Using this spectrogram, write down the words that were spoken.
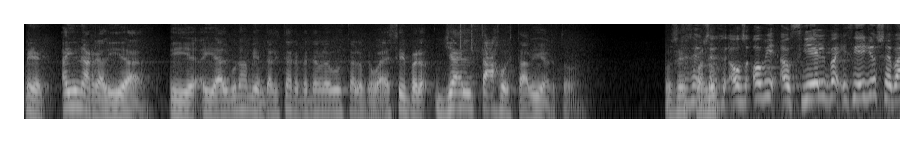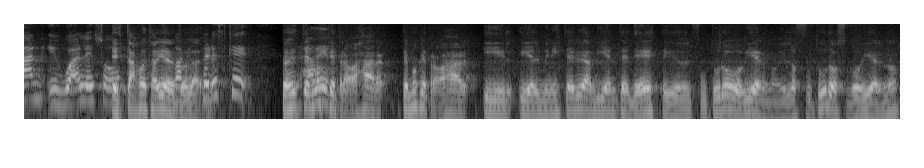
Miren, hay una realidad, y, y a algunos ambientalistas de repente no les gusta lo que voy a decir, pero ya el Tajo está abierto. Entonces, cuando, o- si, él va- si ellos se van, igual eso... El Tajo está abierto, va- la- Pero es que... entonces tenemos que trabajar, tenemos que trabajar, y, y el Ministerio de Ambiente de este y del futuro gobierno y los futuros gobiernos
